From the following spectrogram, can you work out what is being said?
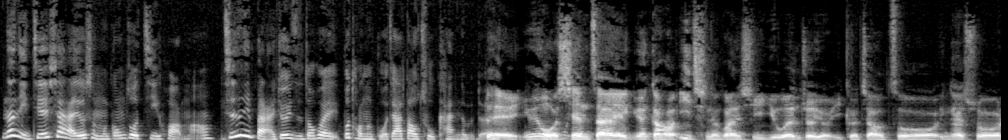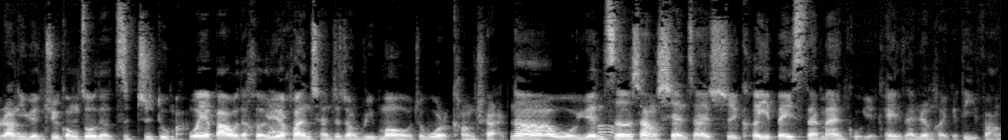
那你接下来有什么工作计划吗？其实你本来就一直都会不同的国家到处看，对不对？对，因为我现在因为刚好疫情的关系，UN 就有一个叫做应该说让你远距工作的制制度嘛。我也把我的合约换成这种 remote 就 work contract。那我原则上现在是可以 base 在曼谷，也可以在任何一个地方，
